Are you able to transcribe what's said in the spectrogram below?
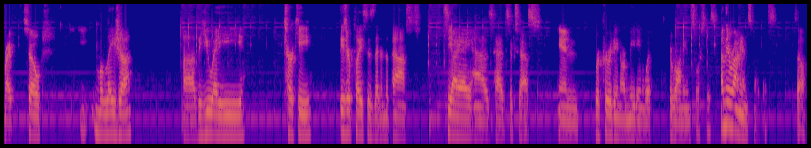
right? So, Malaysia, uh, the UAE, Turkey, these are places that in the past CIA has had success in recruiting or meeting with Iranian sources. And the Iranians know this. So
